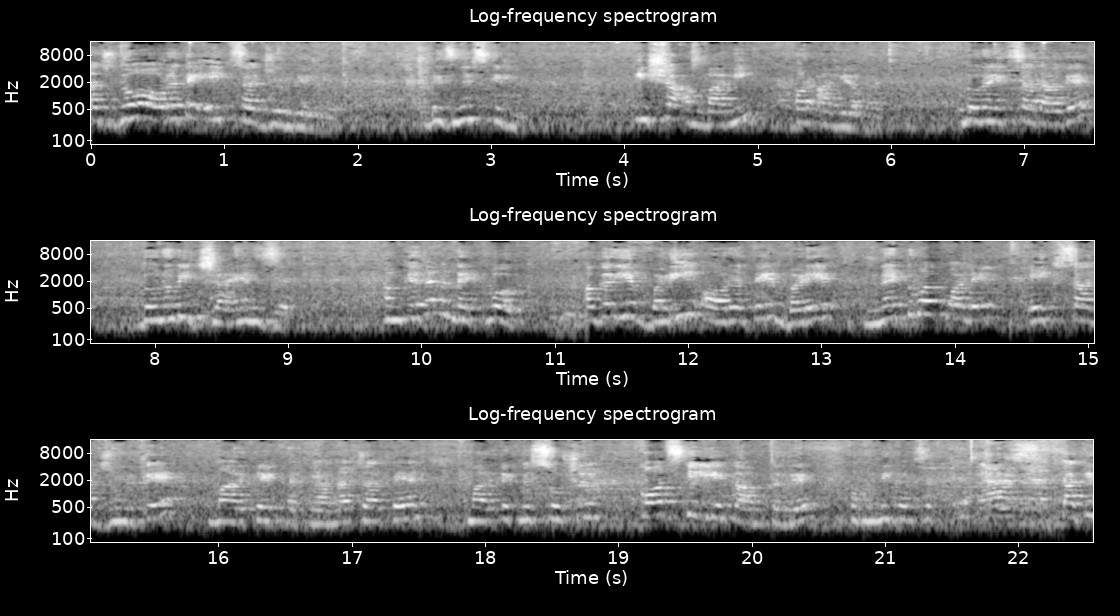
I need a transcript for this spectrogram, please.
आज दो औरतें एक साथ जुड़ गई है बिज़नेस के लिए, ईशा अंबानी और आलिया भट्ट। दोनों एक साथ आ गए, दोनों भी जायंट्स है। हम कहते हैं ना नेटवर्क अगर ये बड़ी औरतें बड़े नेटवर्क वाले एक साथ जुड़ के मार्केट हथियाना चाहते हैं मार्केट में सोशल कॉज के लिए काम कर रहे हैं तो हम भी कर सकते हैं। ताकि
